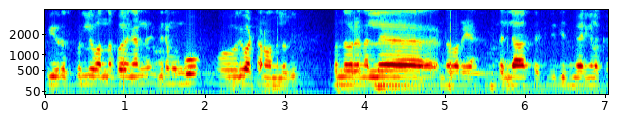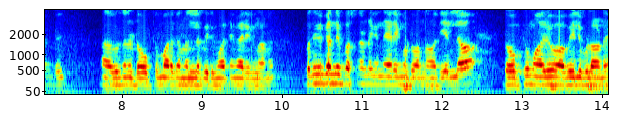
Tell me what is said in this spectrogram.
പി യു ഹോസ്പിറ്റലിൽ വന്നപ്പോൾ ഞാൻ ഇതിനു മുമ്പ് ഒരു വട്ടമാണ് വന്നുള്ളത്. അപ്പോൾ എന്താ പറയുക നല്ല എന്താ പറയുക ഇവിടുത്തെ എല്ലാ ഫെസിലിറ്റീസും കാര്യങ്ങളൊക്കെ ഉണ്ട്. അതുപോലെ തന്നെ ഡോക്ടർമാർക്ക് നല്ല പെരുമാറ്റം കാര്യങ്ങളാണ്. അപ്പോൾ നിങ്ങൾക്ക് എന്തെങ്കിലും പ്രശ്നം ഉണ്ടെങ്കിൽ നേരെ ഇങ്ങോട്ട് വന്നാൽ മതി. എല്ലാ ഡോക്ടർമാരും അവൈലബിൾ ആണ്.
